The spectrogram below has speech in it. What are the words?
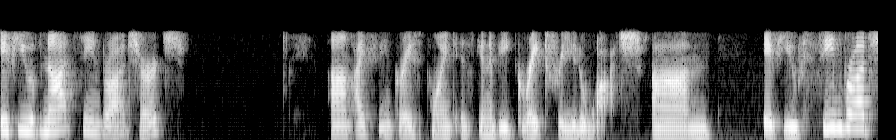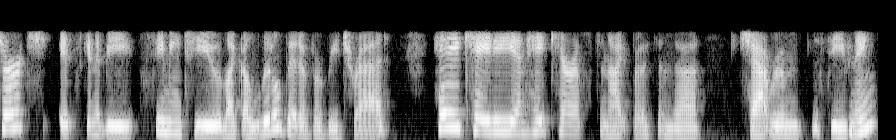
If you have not seen Broadchurch, um, I think Grace Point is going to be great for you to watch. Um, if you've seen Broadchurch, it's going to be seeming to you like a little bit of a retread. Hey, Katie, and hey, Karis tonight, both in the chat room this evening.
